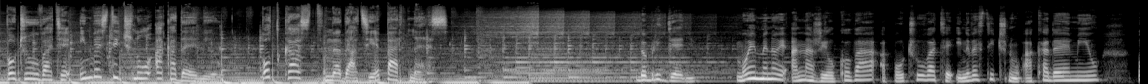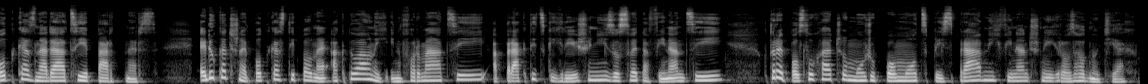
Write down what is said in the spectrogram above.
Počúvate Investičnú akadémiu. Podcast nadácie Partners. Dobrý deň. Moje meno je Anna Žilková a počúvate Investičnú akadémiu, podcast nadácie Partners. Edukačné podcasty plné aktuálnych informácií a praktických riešení zo sveta financií, ktoré poslucháčom môžu pomôcť pri správnych finančných rozhodnutiach.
